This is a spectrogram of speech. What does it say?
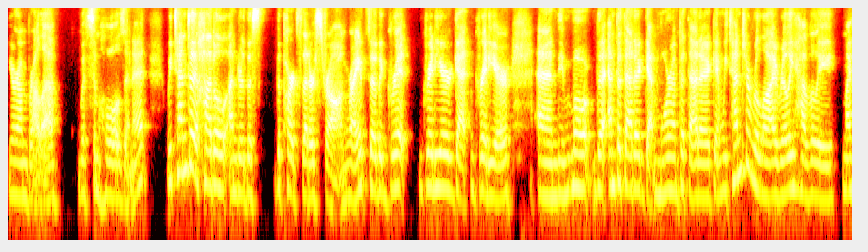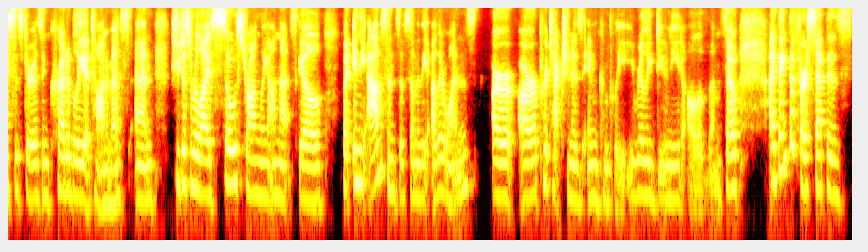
your umbrella with some holes in it. We tend to huddle under the the parts that are strong right? So the grit grittier get grittier and the more the empathetic get more empathetic and we tend to rely really heavily my sister is incredibly autonomous and she just relies so strongly on that skill but in the absence of some of the other ones our our protection is incomplete. You really do need all of them. So i think the first step is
